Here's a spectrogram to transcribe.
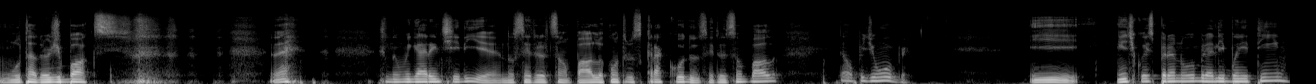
um lutador de boxe. né? Não me garantiria no centro de São Paulo contra os cracudos do centro de São Paulo. Então eu pedi um Uber. E a gente ficou esperando o Uber ali bonitinho.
